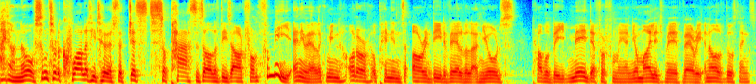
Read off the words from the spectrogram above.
I don't know, some sort of quality to it that just surpasses all of these art forms. For me, anyway, like, I mean, other opinions are indeed available, and yours probably may differ from me and your mileage may vary and all of those things.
